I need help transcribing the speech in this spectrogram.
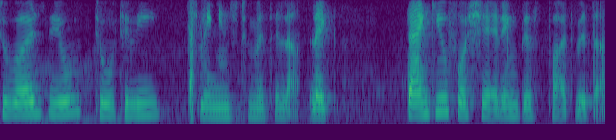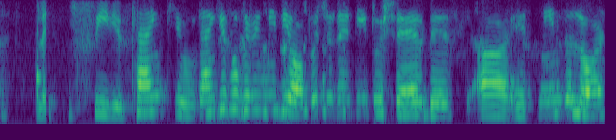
towards you totally changed, Mithila. Like Thank you for sharing this part with us. Like seriously. Thank you. Thank you for giving me the opportunity to share this. Uh, it means a lot.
